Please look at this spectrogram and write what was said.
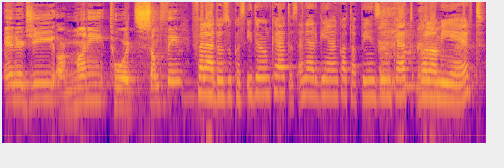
energy, our money towards something, Feláldozzuk az időnket, az energiánkat, a pénzünket valamiért.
